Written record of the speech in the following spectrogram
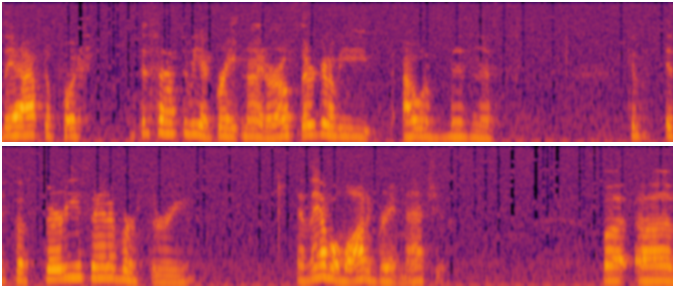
they have to push this has to be a great night or else they're gonna be out of business. Cause it's the 30th anniversary and they have a lot of great matches. But uh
